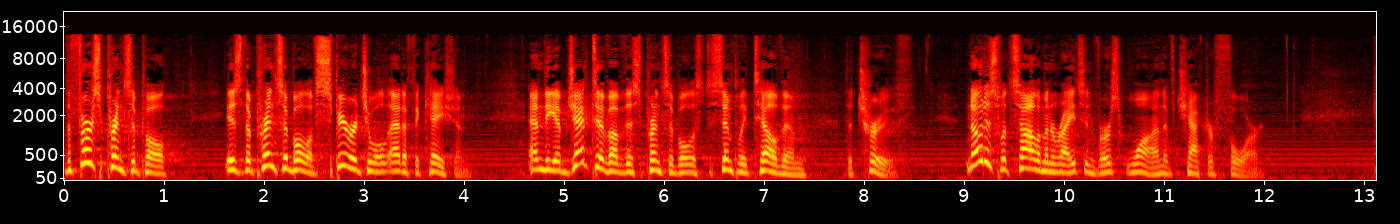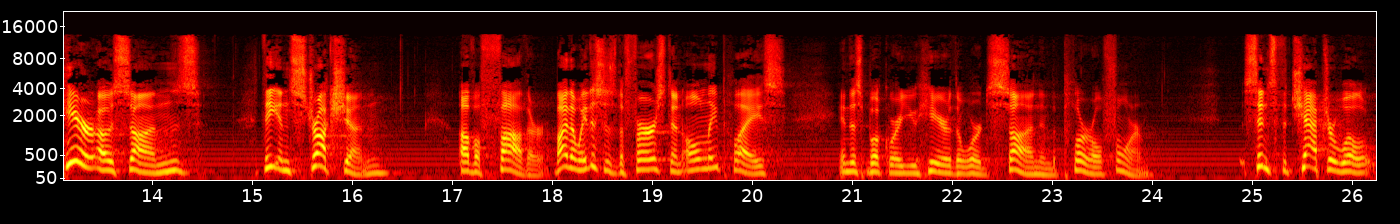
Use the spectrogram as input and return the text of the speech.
The first principle is the principle of spiritual edification. And the objective of this principle is to simply tell them the truth. Notice what Solomon writes in verse 1 of chapter 4. Hear, O sons, the instruction of a father. By the way, this is the first and only place in this book where you hear the word son in the plural form. Since the chapter will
